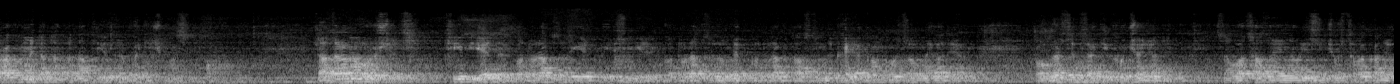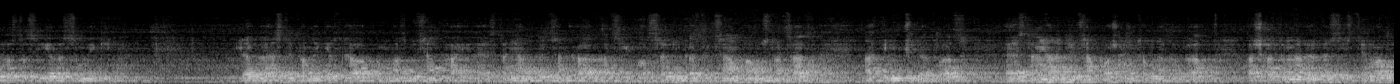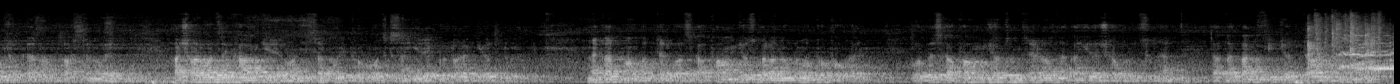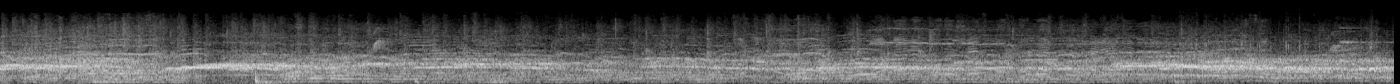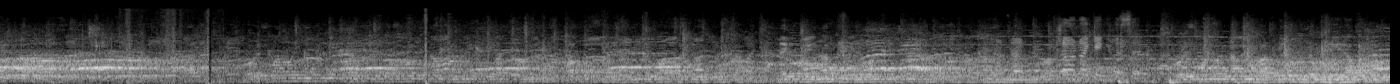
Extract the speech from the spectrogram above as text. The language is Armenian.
Հրապարակում է դատականատի եզրափակիչ մասին։ Դատարանը որոշեց. Թիվ 3 կոտորակ 0253 կոտորակ 01 կոտորակ 19 քայլական գործով մեղադրել Ռոբերտ Սերգեյի Քոչարյանը ծնված 1954 թվականի օգոստոսի 31-ին ԼԳՀ Ստեփանակերտ քաղաքում ազգության հայ Հայաստանի Հանրապետության քաղաքացի Վասիլ Կասկածյան ամուսնացած ակինի չդատված Հայաստանի Հանրապետության պաշտպանող նախագահ աշխատում է ռեդեր սիստեմա ոլորտը հաշվառված է քաղաք Երևանի Իսակոյի փողոց 23 կոտորակի 7 նկատմամբ ընտրված կապահամիջոց կալանավորումը փոփոխել որպես կապահամիջոց ընտրել անձնական երաշխավորությունը դատական ֆիջը դառնում Մեկ օրինակ Շարունակենք լսել։ Որոշմանով նա հարկեր ուժով իրավարության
